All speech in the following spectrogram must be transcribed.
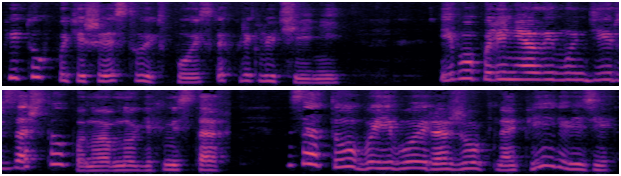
Петух путешествует в поисках приключений. Его полинялый мундир заштопан во многих местах, Зато боевой рожок на перевязи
